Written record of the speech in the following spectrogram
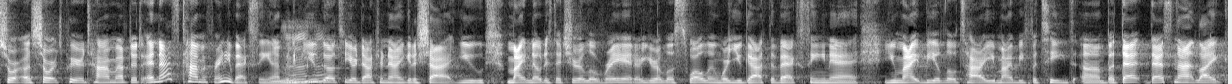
short, a short period of time after, and that's common for any vaccine. I mean, mm-hmm. if you mm-hmm. go to your doctor now and get a shot, you might notice that you're a little red or you're a little swollen where you got the vaccine at. You might be a little tired, you might be fatigued, um, but that that's not like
